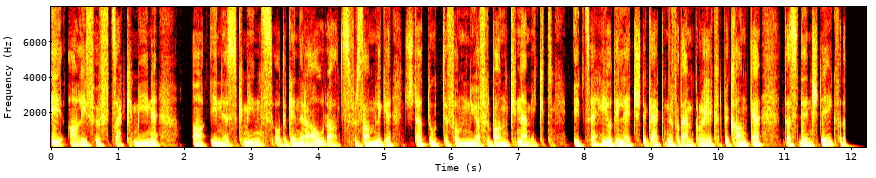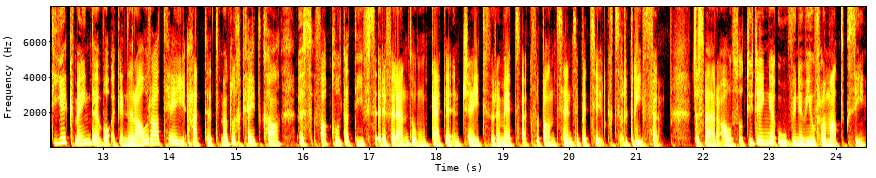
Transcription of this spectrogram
haben alle 15 Gemeinden an in Gemeins- oder Generalratsversammlungen die Statuten vom neuen Verband genehmigt. Jetzt haben auch die letzten Gegner von diesem Projekt bekannt gegeben, dass sie den Entstehung von die Gemeinden, die einen Generalrat haben, hätten die Möglichkeit gehabt, ein fakultatives Referendum gegen Entscheid für einen Mehrzweckverband Sensenbezirk zu ergreifen. Das wären also Düdingen und Wünnewil-Flamatt gewesen.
